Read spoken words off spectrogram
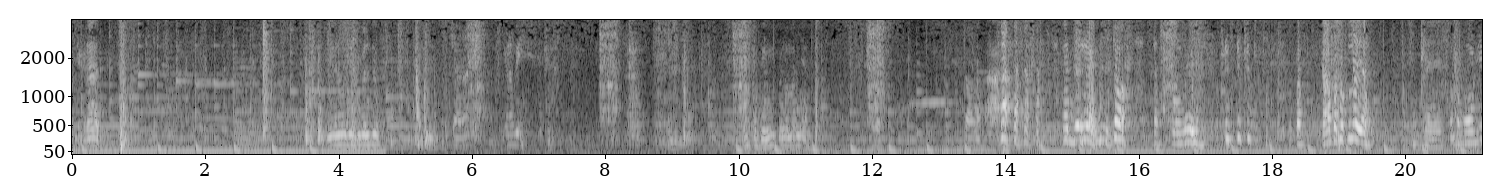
Integrad. Hindi na dito galdo. Kutsara. Grabe. Ay, tabingin ko naman yan. Andun na dito. Kumil. Sa pasuklay ah. Okay. Ang papogi.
